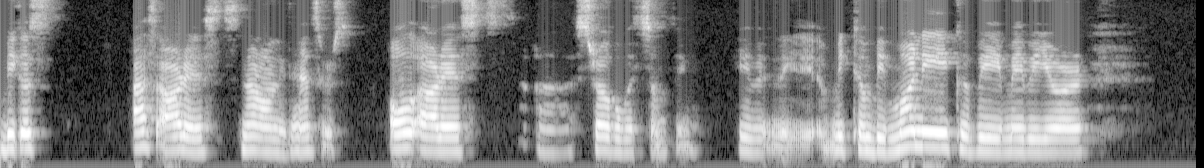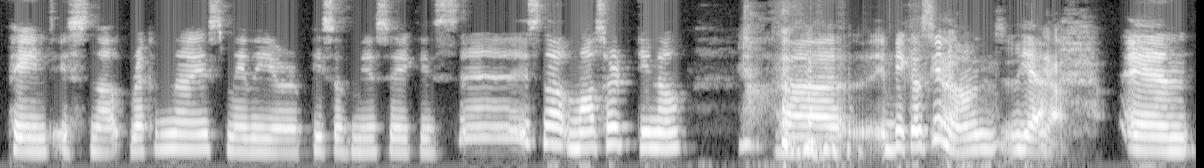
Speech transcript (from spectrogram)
Because as artists not only dancers all artists uh, struggle with something. Even it can be money, it could be maybe your paint is not recognized, maybe your piece of music is eh, it's not Mozart, you know, uh, because you yeah. know, yeah. yeah, and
